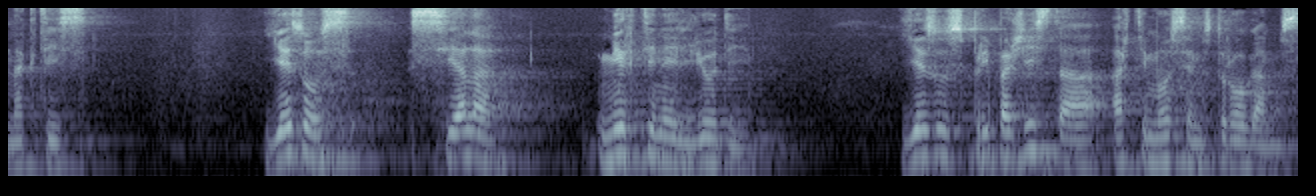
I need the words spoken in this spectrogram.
naktis. Jėzos siela mirtinai liūdi. Jėzus pripažįsta artimuosiams draugams.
